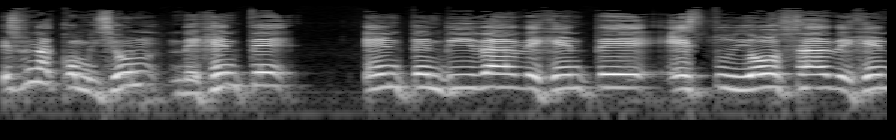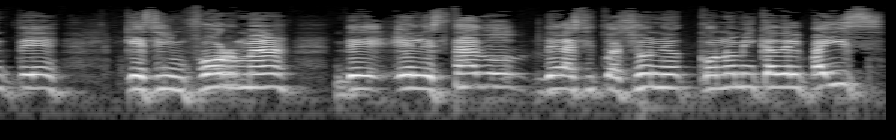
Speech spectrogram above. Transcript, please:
Es una comisión de gente entendida, de gente estudiosa, de gente que se informa del el estado de la situación económica del país.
